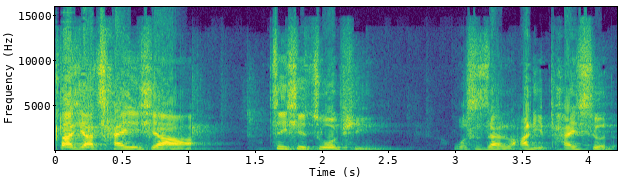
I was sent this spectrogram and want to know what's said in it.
大家猜一下。这些作品我是在哪里拍摄的？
